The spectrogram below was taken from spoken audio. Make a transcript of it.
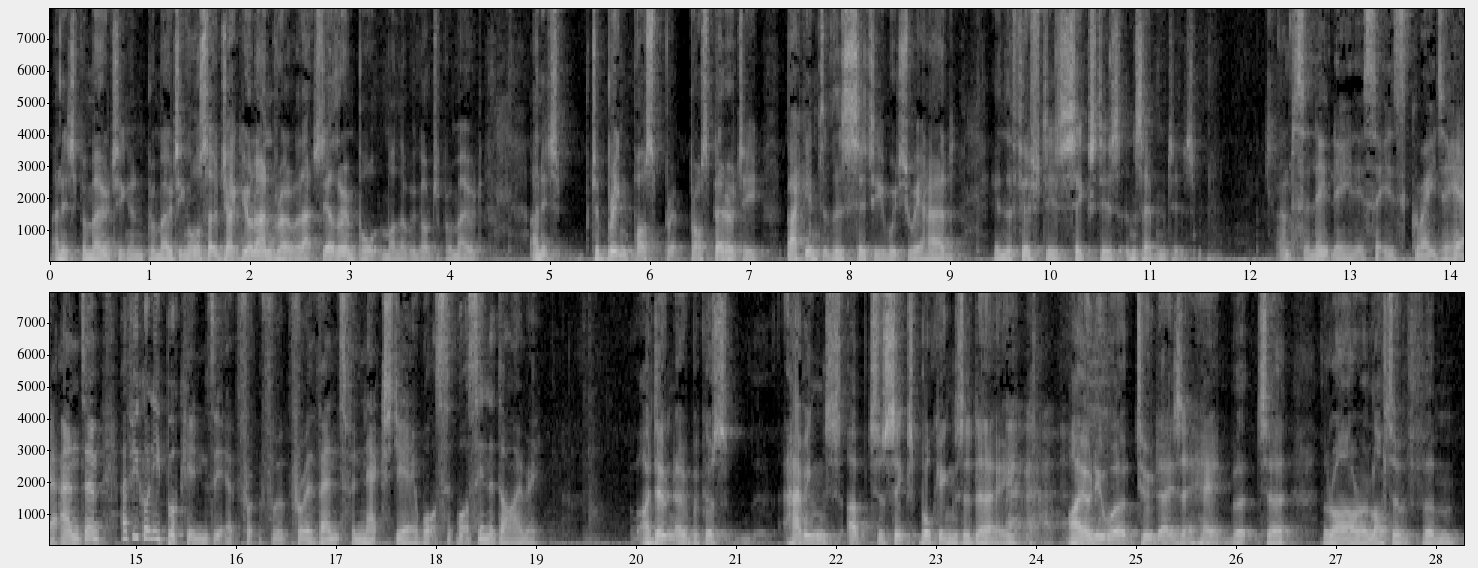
and it's promoting and promoting also Jaguar Land Rover. That's the other important one that we've got to promote, and it's to bring pros- prosperity back into this city, which we had in the 50s, 60s, and 70s. Absolutely, it's, it's great to hear. And um, have you got any bookings for, for, for events for next year? What's what's in the diary? I don't know because having up to six bookings a day, I only work two days ahead. But uh, there are a lot of um,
